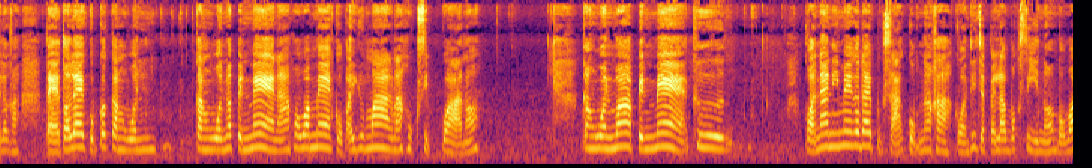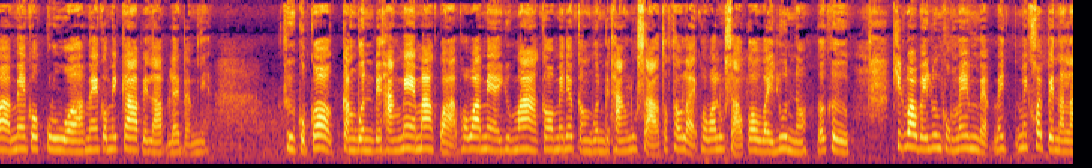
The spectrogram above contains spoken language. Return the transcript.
แล้วค่ะ แต่ตอนแรกกบก็กังวลกังวลว่าเป็นแม่นะ เพราะว่าแม่กบอายุมากนะหกสิบกว่าเนาะกังวลว่าเป็นแม่คือก่อนหน้านี้แม่ก็ได้ปรึกษากบนะคะ ก่อนที่จะไปรับวัคซีนเนาะบอกว่าแม่ก็กลัว แม่ก็ไม่กล้าไปรับอะไรแบบเนี้ย คือกบก็กังวลไปทางแม่มากกว่า เพราะว่าแม่อายุมากก็ไม่ได้กังวลไปทางลูกสาวเท่าไหร่เพราะว่าลูกสาวก็วัยรุ่นเนาะก็คือ คิดว่าวัยรุ่นคงไม่แบบไม่ไม่ค่อยเป็นอะไร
